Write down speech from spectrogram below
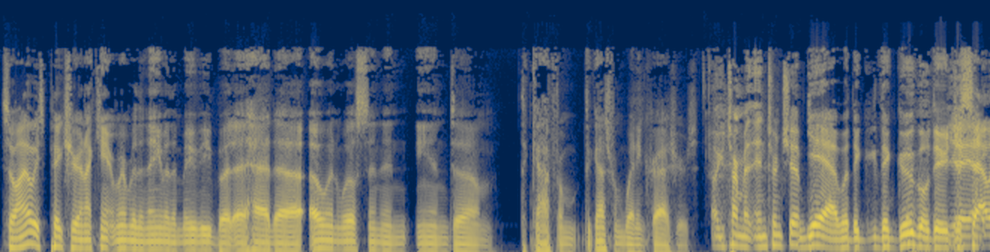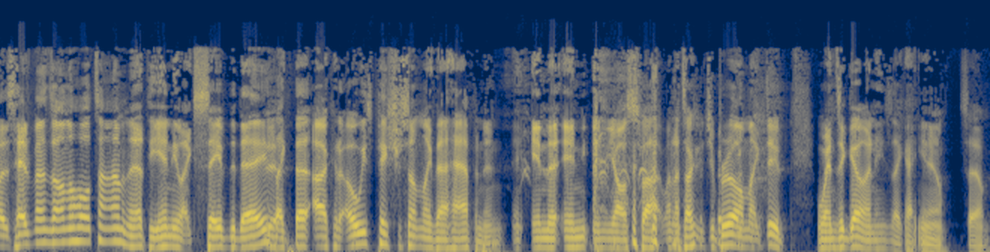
So I always picture, and I can't remember the name of the movie, but it had, uh, Owen Wilson and, and, um, the guy from, the guys from Wedding Crashers. Oh, you're talking about internship? Yeah, with the the Google dude just Yeah, sat with his headphones on the whole time, and then at the end he like saved the day. Yeah. Like that, I could always picture something like that happening in the in in y'all's spot. When I talked to Jabril, I'm like, dude, when's it going? He's like, I- you know. So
